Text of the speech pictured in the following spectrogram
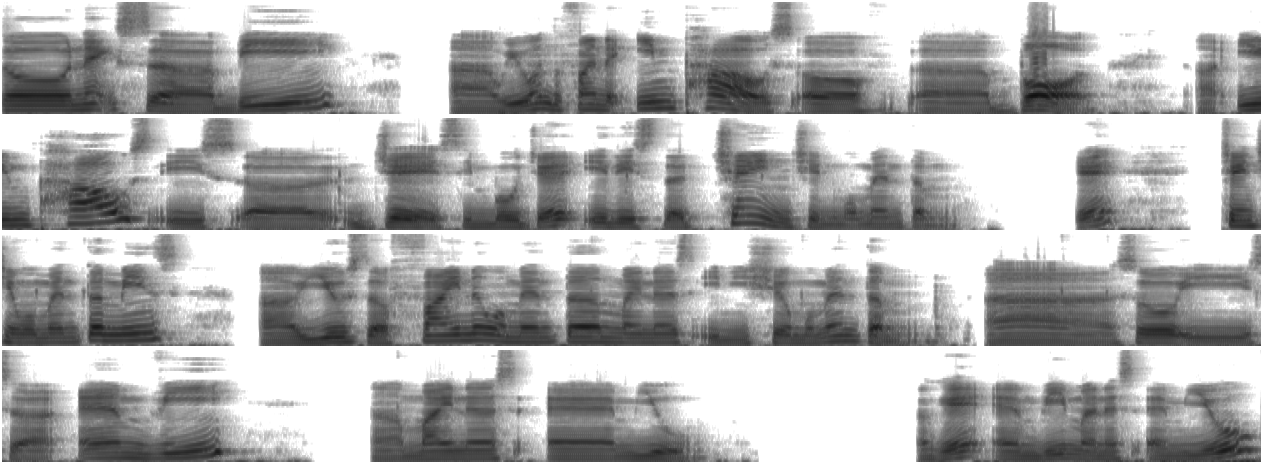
So next, uh, B. Uh, we want to find the impulse of uh, ball uh, impulse is uh, J, symbol J. It is the change in momentum. Okay, change in momentum means uh, use the final momentum minus initial momentum. Uh, so is uh, mv uh, minus mu. Okay, mv minus mu.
